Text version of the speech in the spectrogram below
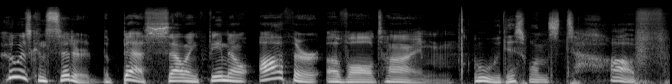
Who is considered the best selling female author of all time? Ooh, this one's tough.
